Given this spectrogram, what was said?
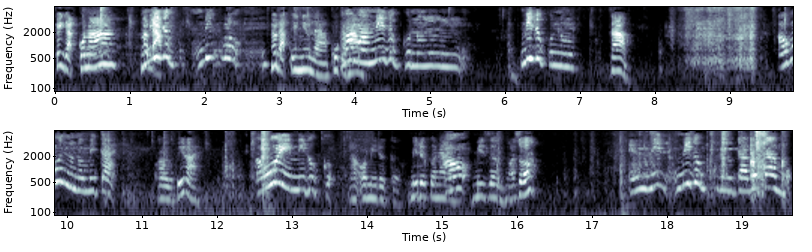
Cái gạch của nó nó đặc. nó đặc y như là cua cà mau. Mama, miruku no. Miruku no. sao 青いの飲みたい。 ừ biết rồi 青いミルク。 à, ôi Miracle Miracle nào Ờ. Miracle ngồi xuống え、ミミルク食べたいもん。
